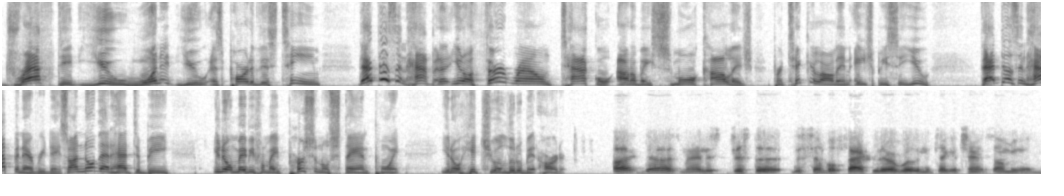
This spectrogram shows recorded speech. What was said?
drafted you, wanted you as part of this team. That doesn't happen. You know, a third round tackle out of a small college, particularly in HBCU, that doesn't happen every day. So I know that had to be, you know, maybe from a personal standpoint, you know, hit you a little bit harder. Uh, it does, man. It's just the the simple fact that they were willing to take a chance on me, and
